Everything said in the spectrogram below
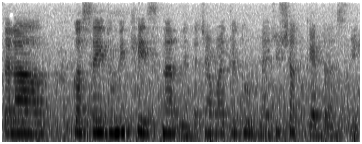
त्याला कसंही तुम्ही खेचणार नाही. त्याच्यामुळे ते तुटण्याची शक्यता असते.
